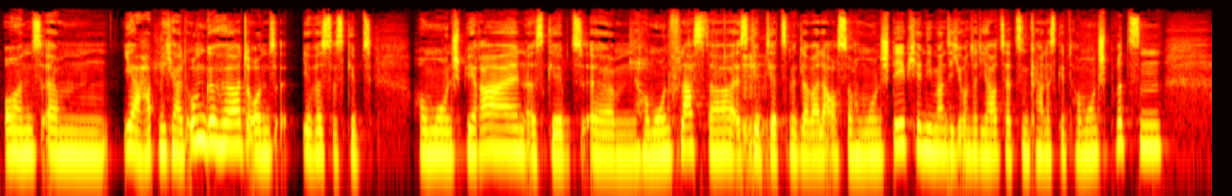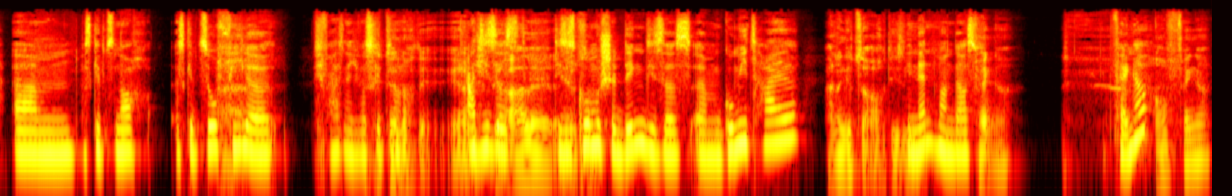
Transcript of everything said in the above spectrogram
Und ähm, ja, habe mich halt umgehört und ihr wisst, es gibt Hormonspiralen, es gibt ähm, Hormonpflaster, Mhm. es gibt jetzt mittlerweile auch so Hormonstäbchen, die man sich unter die Haut setzen kann, es gibt Hormonspritzen. Ähm, was gibt's noch? Es gibt so viele, ich weiß nicht, was Es gibt gibt's ja noch? noch ja, ah, dieses, Spirale. dieses gibt's noch- komische Ding, dieses ähm, Gummiteil. Ah, dann gibt's auch diesen Wie nennt man das? Fänger, Fänger? Aufhänger?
